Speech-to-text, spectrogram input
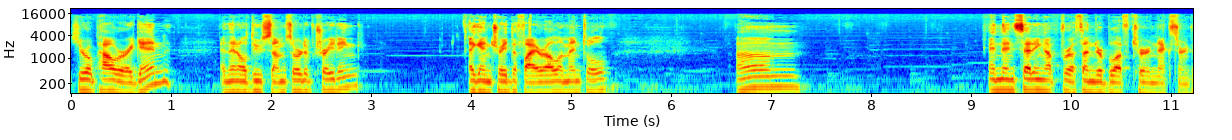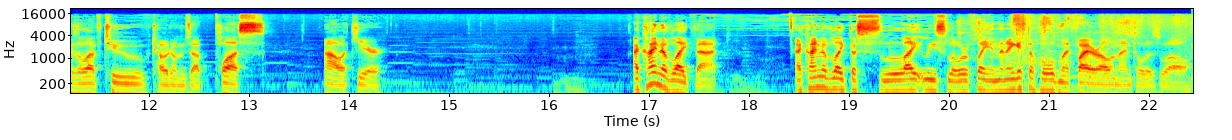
Hero Power again, and then I'll do some sort of trading Again, trade the Fire Elemental. Um, and then setting up for a Thunder Bluff turn next turn, because I'll have two totems up, plus Al'Akir. I kind of like that. I kind of like the slightly slower play, and then I get to hold my Fire Elemental as well.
